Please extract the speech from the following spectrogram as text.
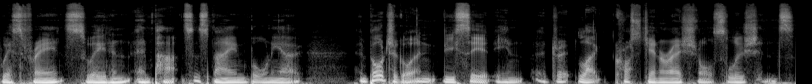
West France, Sweden, and parts of Spain, Borneo, and Portugal. And you see it in like cross generational solutions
